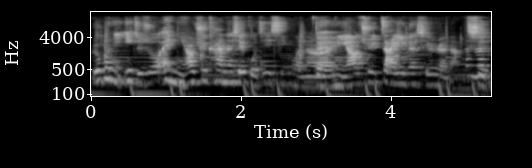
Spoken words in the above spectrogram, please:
如果你一直说，哎、欸，你要去看那些国际新闻啊，对，你要去在意那些人啊，但是，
